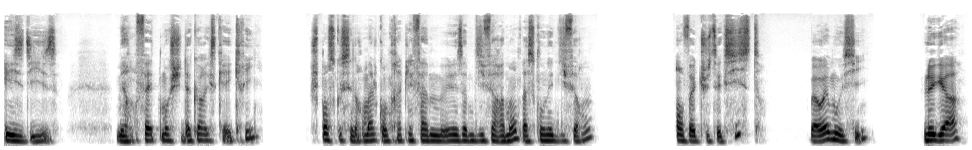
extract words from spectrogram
et ils se disent Mais en fait, moi, je suis d'accord avec ce qu'il y a écrit. Je pense que c'est normal qu'on traite les femmes et les hommes différemment parce qu'on est différents. En fait, je suis sexiste. Bah ouais, moi aussi. Les gars,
